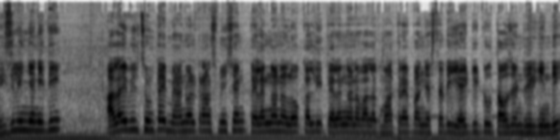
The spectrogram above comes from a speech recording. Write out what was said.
diesel engine ఇది. అలై వీల్స్ ఉంటాయి మాన్యువల్ ట్రాన్స్మిషన్ తెలంగాణ లోకల్ది తెలంగాణ వాళ్ళకి మాత్రమే పనిచేస్తుంది. ఎయిటీ టూ థౌజండ్ తిరిగింది.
